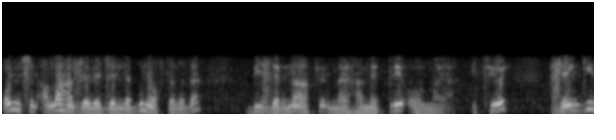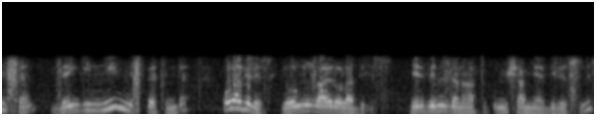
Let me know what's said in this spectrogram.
Onun için Allah Azze ve Celle bu noktada da bizleri ne yapıyor? Merhametli olmaya itiyor. Zenginsen, zenginliğin nispetinde olabilir. Yolunuz ayrı olabilir. Birbirinizden artık uyuşamayabilirsiniz.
